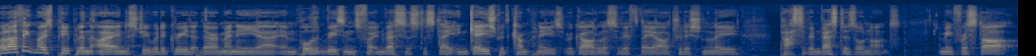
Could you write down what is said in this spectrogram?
Well, I think most people in the IR industry would agree that there are many uh, important reasons for investors to stay engaged with companies, regardless of if they are traditionally passive investors or not. I mean, for a start,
